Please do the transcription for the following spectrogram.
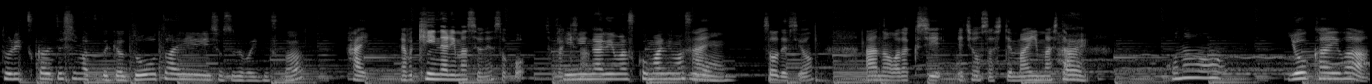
取りつかれてしまった時はどう対処すればいいんですか？はい。やっぱ気になりますよねそこ。気になります。困りますもん。そうですよ。あの私え調査してまいりました、はい。この妖怪は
